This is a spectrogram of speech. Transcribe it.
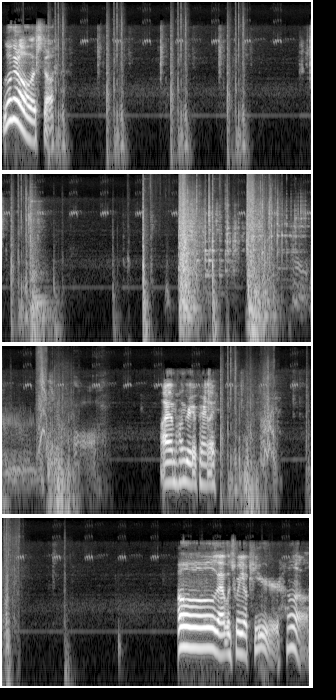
Look at all this stuff. I am hungry apparently. Oh, that was way up here. Huh.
